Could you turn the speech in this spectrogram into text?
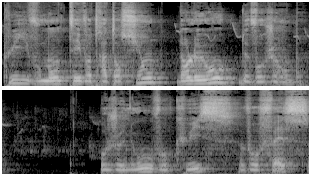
Puis vous montez votre attention dans le haut de vos jambes, vos genoux, vos cuisses, vos fesses,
